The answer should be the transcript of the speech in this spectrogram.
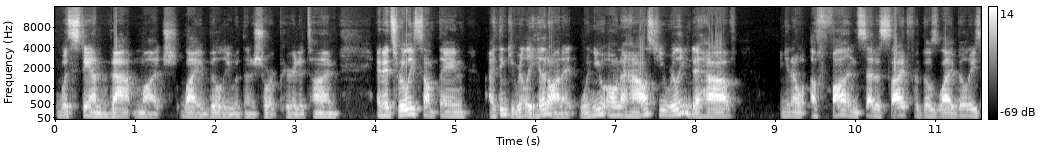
withstand that much liability within a short period of time. And it's really something I think you really hit on it. When you own a house, you really need to have, you know, a fund set aside for those liabilities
